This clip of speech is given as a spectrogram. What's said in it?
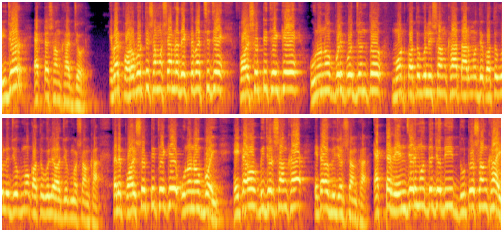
বিজোড়, একটা সংখ্যা জোর এবার পরবর্তী সমস্যা আমরা দেখতে পাচ্ছি যে পঁয়ষট্টি থেকে উননব্বই পর্যন্ত মোট কতগুলি সংখ্যা, তার মধ্যে কতগুলি যুগ্ম, কতগুলি অযুগ্ম সংখ্যা। তাহলে পঁয়ষট্টি থেকে উননব্বই এটাও বিজোড় সংখ্যা, এটাও বিজোড় সংখ্যা। একটা রেঞ্জের মধ্যে যদি দুটো সংখ্যাই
